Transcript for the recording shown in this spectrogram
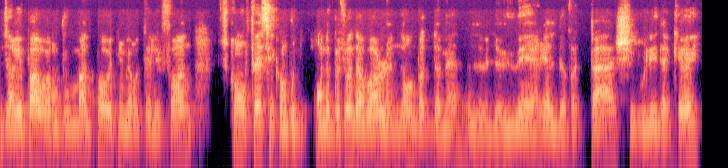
Vous n'aurez pas, on vous demande pas votre numéro de téléphone. Ce qu'on fait, c'est qu'on on a besoin d'avoir le nom de votre domaine, le, URL de votre page, si vous voulez, d'accueil.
